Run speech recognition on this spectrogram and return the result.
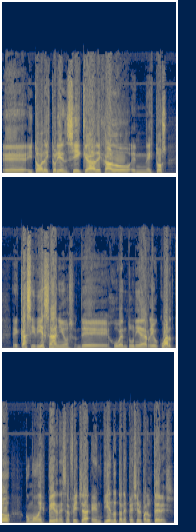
y toda la historia en sí que ha dejado en estos eh, casi 10 años de Juventud Unida de Río Cuarto. ¿Cómo esperan esa fecha, entiendo, tan especial para ustedes?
